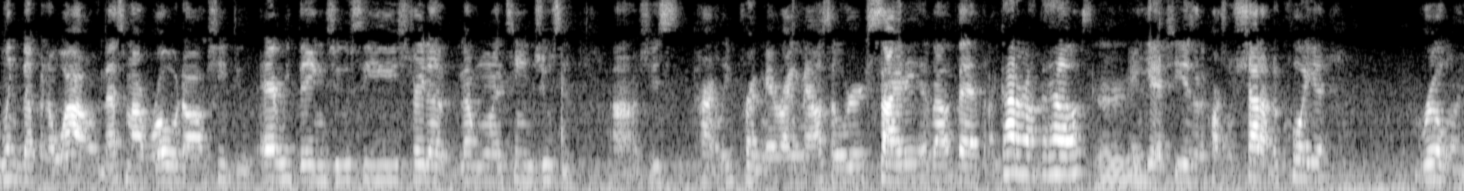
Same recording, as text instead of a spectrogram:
linked up in a while, and that's my road dog. She do everything juicy, straight up number one team juicy. Um, she's currently pregnant right now, so we're excited about that. But I got her out the house, Hey. and yeah, she is in the car. So shout out to Koya, real one.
